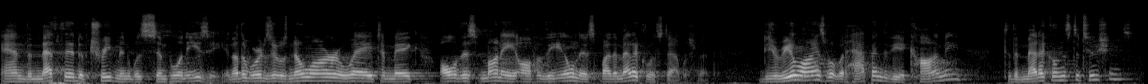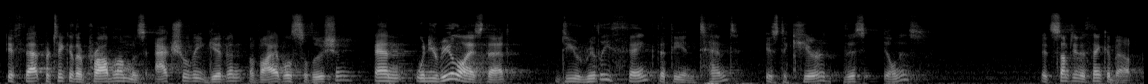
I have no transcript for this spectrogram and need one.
and the method of treatment was simple and easy. In other words, there was no longer a way to make all of this money off of the illness by the medical establishment. Do you realize what would happen to the economy to the medical institutions if that particular problem was actually given a viable solution? And when you realize that, do you really think that the intent is to cure this illness? It's something to think about.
